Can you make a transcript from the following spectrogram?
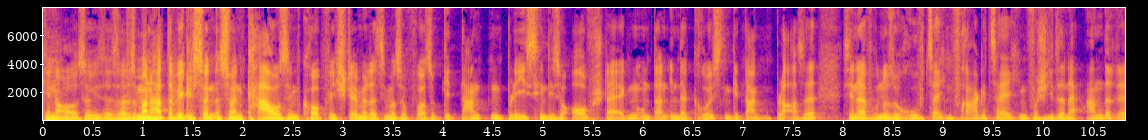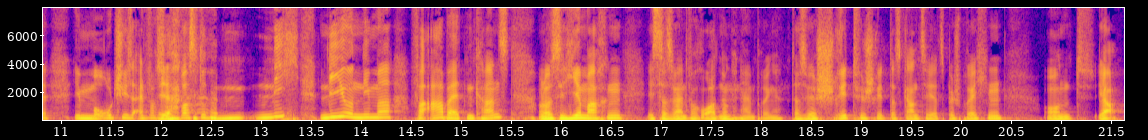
Genau, so ist es. Also man hat da wirklich so ein, so ein Chaos im Kopf. Ich stelle mir das immer so vor, so Gedankenbläschen, die so aufsteigen und dann in der größten Gedankenblase sind einfach nur so Rufzeichen, Fragezeichen, verschiedene andere Emojis, einfach so, ja. was du nicht, nie und nimmer verarbeiten kannst. Und was wir hier machen, ist, dass wir einfach Ordnung hineinbringen. Dass wir Schritt für Schritt das Ganze jetzt besprechen. Und ja,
